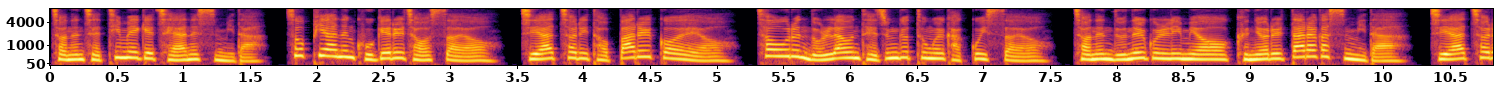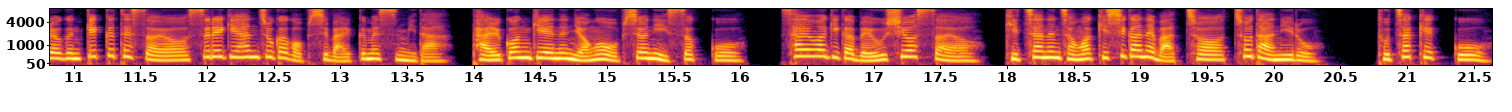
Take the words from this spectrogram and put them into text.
저는 제 팀에게 제안했습니다. 소피아는 고개를 저었어요. 지하철이 더 빠를 거예요. 서울은 놀라운 대중교통을 갖고 있어요. 저는 눈을 굴리며 그녀를 따라갔습니다. 지하철역은 깨끗했어요. 쓰레기 한 조각 없이 말끔했습니다. 발권기에는 영어 옵션이 있었고 사용하기가 매우 쉬웠어요. 기차는 정확히 시간에 맞춰 초 단위로 도착했고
